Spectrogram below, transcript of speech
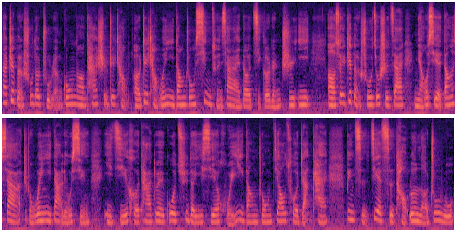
那这本书的主人公呢，他是这场呃这场瘟疫当中幸存下来的几个人之一。呃，所以这本书就是在描写当下这种瘟疫大流行，以及和他对过去的一些回忆当中交错展开，并且借此讨论了诸如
